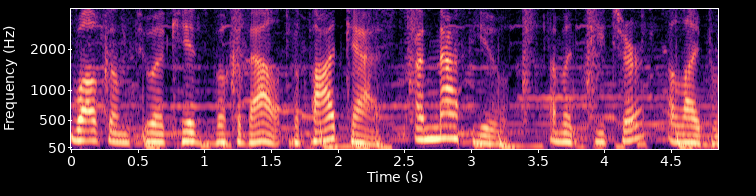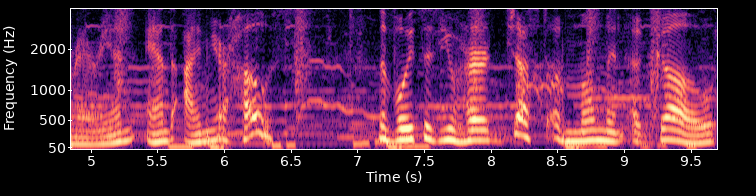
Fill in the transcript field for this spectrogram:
Welcome to A Kid's Book About, the podcast. I'm Matthew. I'm a teacher, a librarian, and I'm your host. The voices you heard just a moment ago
